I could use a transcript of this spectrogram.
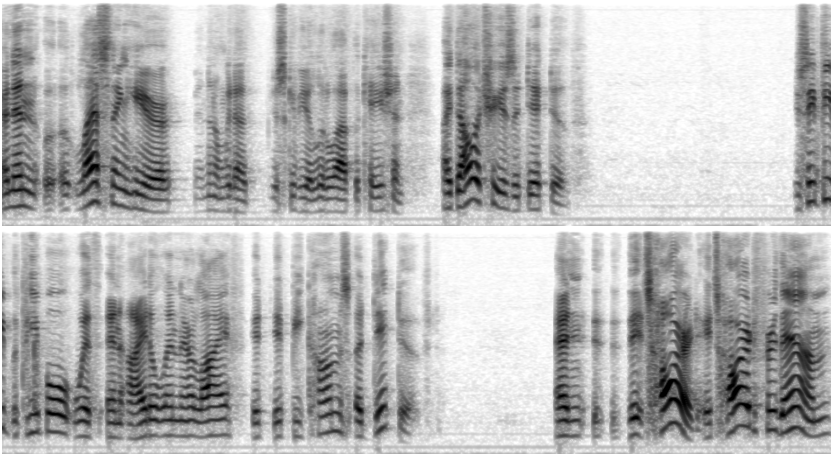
And then, uh, uh, last thing here, and then I'm going to just give you a little application. Idolatry is addictive. You see, people, people with an idol in their life, it, it becomes addictive. And it's hard. It's hard for them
